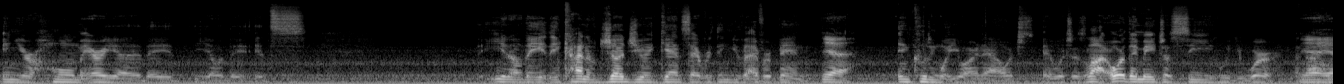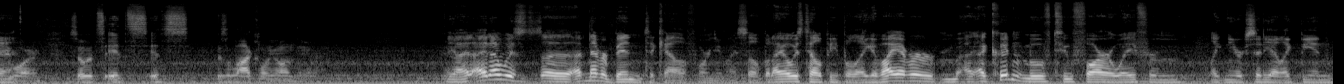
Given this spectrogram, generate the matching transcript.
in your home area, they you know they it's you know they they kind of judge you against everything you've ever been yeah, including what you are now, which which is a lot. Or they may just see who you were and Yeah, not yeah. you are. So it's it's it's there's a lot going on there. yeah. I'd, I'd always, uh, I've never been to California myself, but I always tell people like if I ever, I, couldn't move too far away from like New York City. I like being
